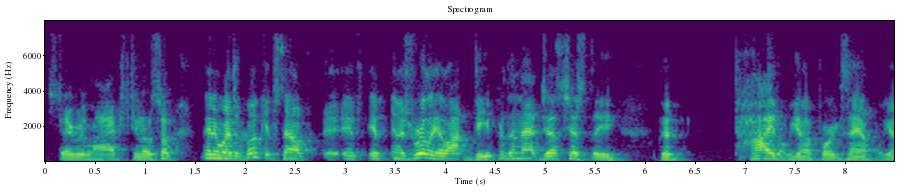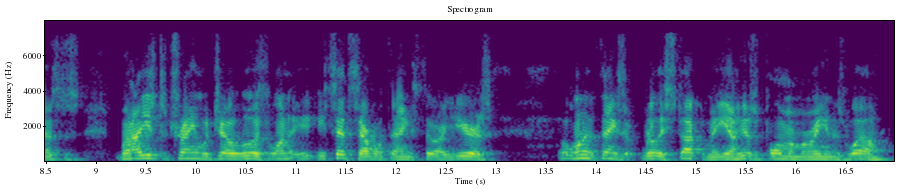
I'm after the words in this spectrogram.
stay relaxed, you know. So anyway, the book itself, it, it and it's really a lot deeper than that. Just just the the title, you know. For example, you know, it's just when I used to train with Joe Lewis, one he, said several things through our years, but one of the things that really stuck with me, you know, he was a former Marine as well,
